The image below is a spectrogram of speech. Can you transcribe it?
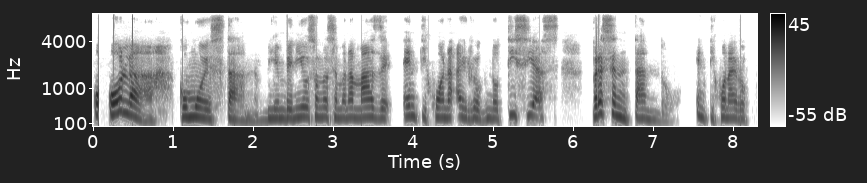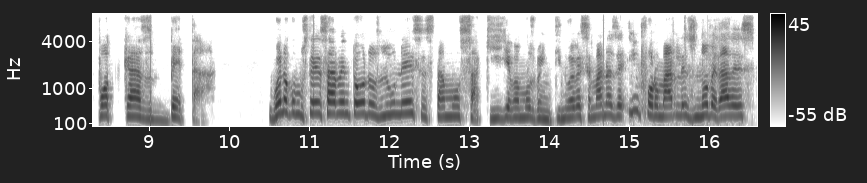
Hola, ¿cómo están? Bienvenidos a una semana más de En Tijuana iRock Noticias, presentando En Tijuana iRock Podcast Beta. Bueno, como ustedes saben, todos los lunes estamos aquí, llevamos 29 semanas de informarles novedades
